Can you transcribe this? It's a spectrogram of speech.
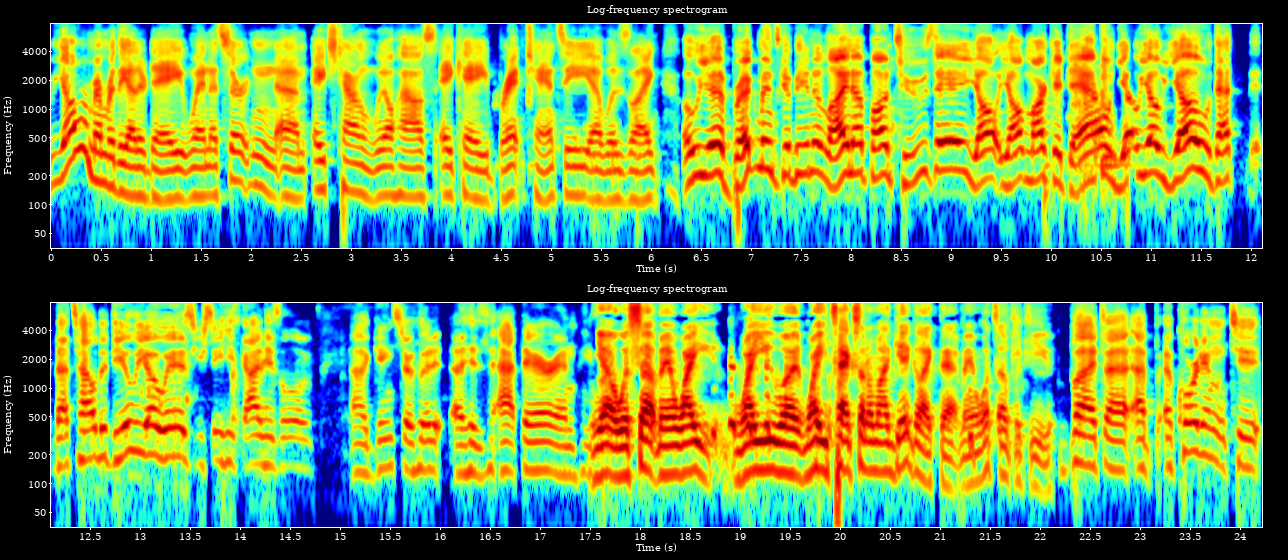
y'all remember the other day when a certain um, H Town Wheelhouse, aka Brent Chancey, uh, was like, "Oh yeah, Bregman's gonna be in the lineup on Tuesday. Y'all, y'all mark it down. Yo, yo, yo. That that's how the dealio is. You see, he's got his little uh, gangster hood, uh, his hat there, and yo, like, what's up, man? Why, why you, uh, why you texting on my gig like that, man? What's up with you? But uh, according to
